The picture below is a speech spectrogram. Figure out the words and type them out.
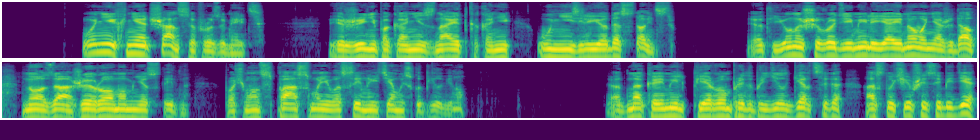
— У них нет шансов, разумеется. Виржини пока не знает, как они унизили ее достоинство. От юноши вроде Эмили я иного не ожидал, но за Жерома мне стыдно. Впрочем, он спас моего сына и тем искупил вину. Однако Эмиль первым предупредил герцога о случившейся беде.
